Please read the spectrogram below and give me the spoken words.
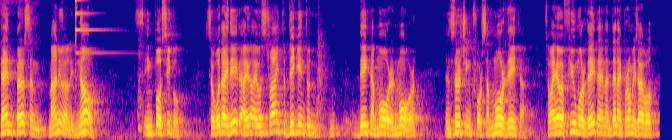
10% manually? No It's impossible. So what I did, I, I was trying to dig into data more and more and searching for some more data. So I have a few more data, and then I promise I will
